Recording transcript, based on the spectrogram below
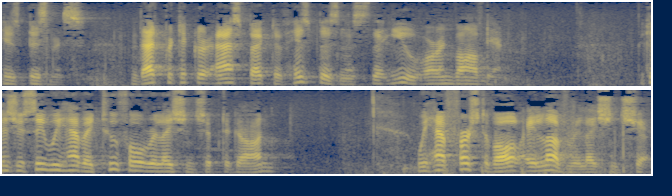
His business. That particular aspect of His business that you are involved in. Because you see, we have a twofold relationship to God. We have, first of all, a love relationship.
